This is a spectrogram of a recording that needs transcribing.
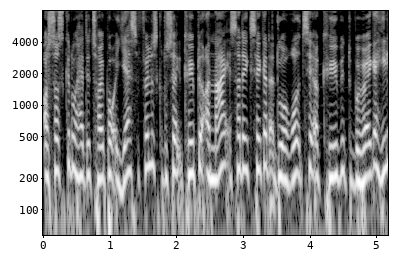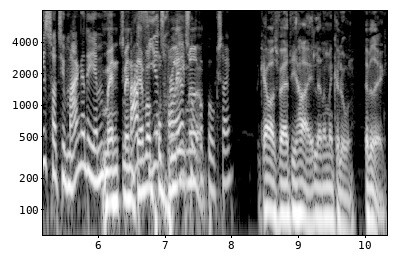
og så skal du have det tøj på. Og ja, selvfølgelig skal du selv købe det, og nej, så er det ikke sikkert, at du har råd til at købe. Du behøver ikke have hele sortimentet derhjemme. Men- men der var trøjer problemet- par bukser, ikke? Det kan også være, at de har et eller andet, man kan låne. Det ved jeg ikke.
